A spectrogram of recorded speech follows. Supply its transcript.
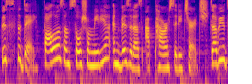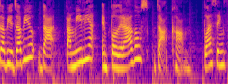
This is the day. Follow us on social media and visit us at Power City Church. www.familiaempoderados.com. Blessings.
